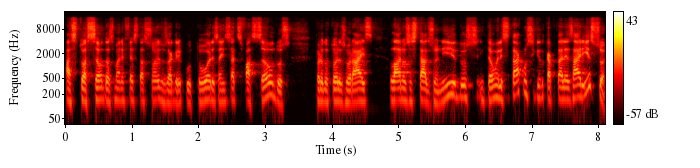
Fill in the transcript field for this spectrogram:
a situação das manifestações dos agricultores, a insatisfação dos produtores rurais lá nos Estados Unidos. Então, ele está conseguindo capitalizar isso.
